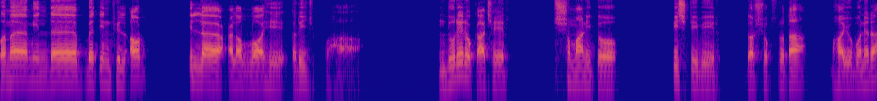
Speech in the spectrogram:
وما من دابة في الأرض إلا على الله رزقها দূরের ও কাছের সম্মানিত পিস টিভির দর্শক শ্রোতা ভাই ও বোনেরা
